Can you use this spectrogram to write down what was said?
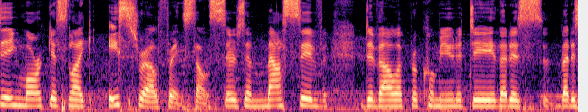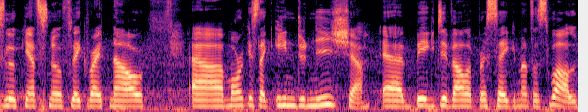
seeing markets like Israel, for instance. There's a massive developer community that is that is looking at Snowflake right now. Uh, markets like Indonesia, a big developer segment as well.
